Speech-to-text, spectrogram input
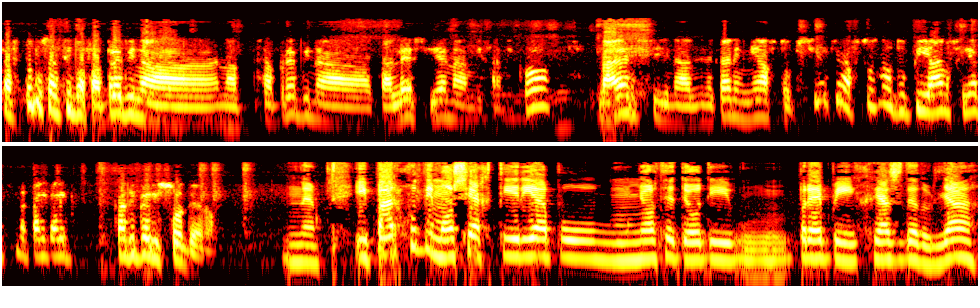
αυτό που σας είπα θα πρέπει να, να, θα πρέπει να καλέσει ένα μηχανικό να έρθει να, να κάνει μια αυτοψία και αυτός να του πει αν χρειάζεται να κάνει κάτι, κάτι περισσότερο. Ναι. Υπάρχουν δημόσια κτίρια που νιώθετε ότι πρέπει, χρειάζεται δουλειά;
